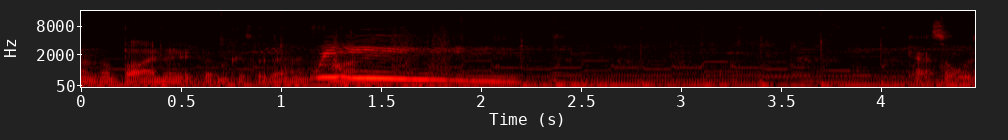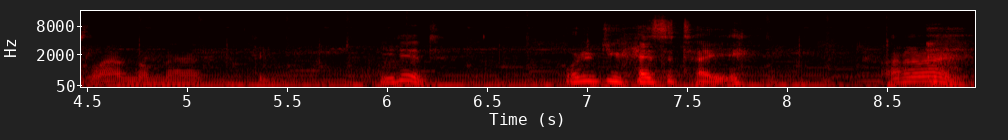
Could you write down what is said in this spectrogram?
I'm not buying any of them because I don't have. Whee! Cats always land on their feet. You did. Why did you hesitate? I don't know.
